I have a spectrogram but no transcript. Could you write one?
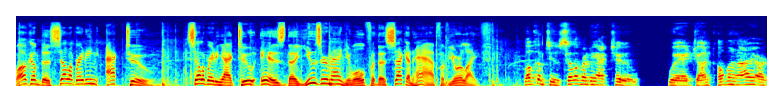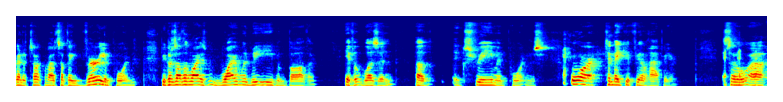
Welcome to Celebrating Act Two. Celebrating Act Two is the user manual for the second half of your life. Welcome to Celebrating Act Two, where John Coleman and I are going to talk about something very important because otherwise, why would we even bother if it wasn't of extreme importance or to make you feel happier? So, uh,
